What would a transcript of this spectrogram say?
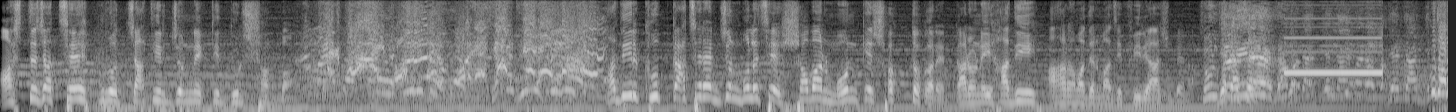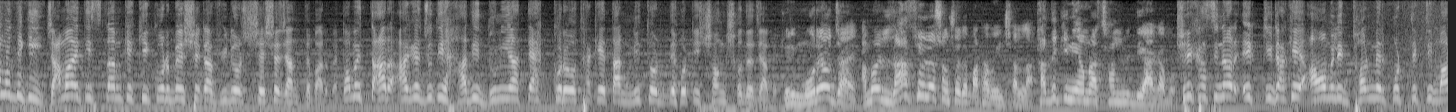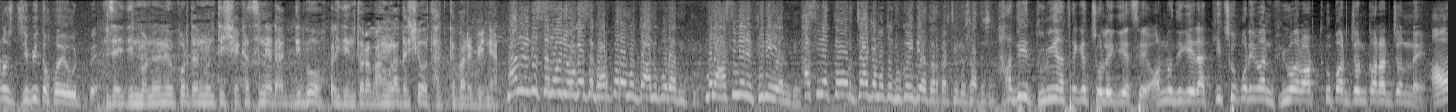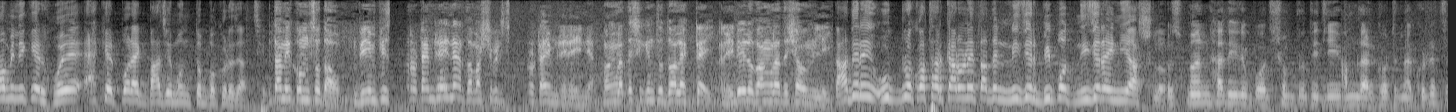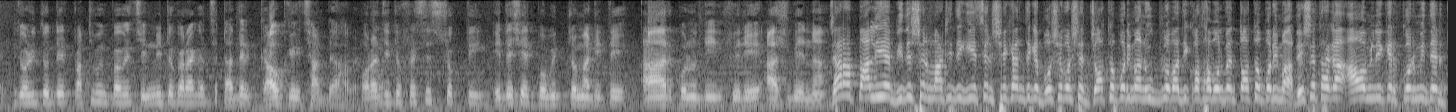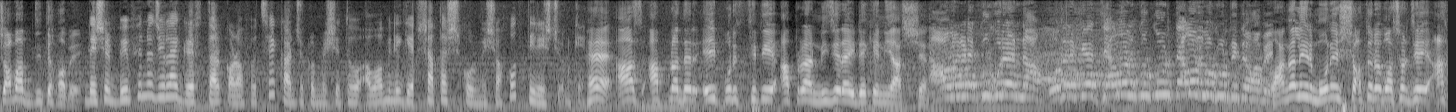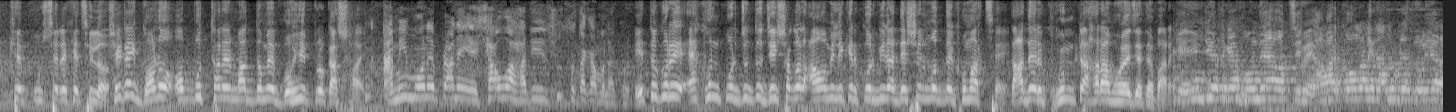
আসতে যাচ্ছে পুরো জাতির জন্য একটি দুঃসংবাদ। হাদির খুব কাছের একজন বলেছে সবার মনকে শক্ত করেন কারণ এই হাদি আর আমাদের মাঝে ফিরে আসবে না। মধ্যে কি? জামায়াত ইসলামকে কি করবে সেটা ভিডিওর শেষে জানতে পারবে। তবে তার আগে যদি হাদি দুনিয়া ত্যাগ করেও থাকে তার নিতর দেহটি সংসদে যাবে। যদি মরেও যায় আমরা লাশ হইলেও সংসদে পাঠাবো ইনশাল্লাহ। হাদিকে নিয়ে আমরা সামনের দিকে আগাবো। শেখ হাসিনার একটি ডাকে আওয়ামী লীগ ধর্মের প্রত্যেকটি মানুষ জীবিত হয়ে উঠবে। যেই দিন মাননীয় প্রধানমন্ত্রী শেখ হাসিনা ডাক দিব ওই দিন তোরা বাংলাদেশেও থাকতে পারবি না। মানুষ গেছে মরে গেছে ঘর পরের মধ্যে আলু পোড়া দিতে। মানে হাসিনারে ফিরিয়ে আনবে। হাসিনা তোর জায়গা মতো ঢুকিয়ে দেওয়া দরকার ছিল সাথে সাথে। হাদি দুনিয়া থেকে চলে গিয়েছে অন্যদিকে এরা কিছু পরিমাণ ভিউয়ার অর্থ উপার্জন করার জন্য আওয়ামী লীগের হয়ে একের পর এক বাজে মন্তব্য করে যাচ্ছে। আমি কমছো দাও। বিএনপি টাইম যাই না তোমার শিবির টাইম নেই না বাংলাদেশে কিন্তু দল একটাই আর এটা হলো বাংলাদেশ আওয়ামী লীগ। তাদের এই উগ্র কথার কারণে তাদের নিজের বিপদ নিজেরাই নিয়ে আসলো। ওসমান হাদির উপর সম্প্রতি যে হামলার ঘটনা ঘটেছে জড়িতদের প্রাথমিকভাবে চিহ্নিত করা গেছে তাদের কাউকে ছাড় দেওয়া হবে পরাজিত ফেসিস শক্তি এদেশের পবিত্র মাটিতে আর কোনোদিন ফিরে আসবে না। যারা পালিয়ে বিদেশের মাটিতে গিয়েছেন সেখান থেকে বসে বসে যত পরিমাণ উগ্রবাদী কথা বলবেন তত পরিমাণ দেশে থাকা আওয়ামী লীগের কর্মীদের জবাব দিতে হবে। দেশের বিভিন্ন জেলায় গ্রেফতার করা হচ্ছে কার্যক্রম নিষিদ্ধ আওয়ামী লীগের সাতাশ কর্মী সহ তিরিশ জনকে। হ্যাঁ আজ আপনাদের এই পরিস্থিতি আপনারা নিজেরাই ডেকে নিয়ে আসছেন। কুকুরের নাম ওদেরকে যেমন কুকুর তেমন মুকুর দিতে হবে। বাঙালির মনে সতেরো বছর যে আক্ষেপ পুষে রেখেছিল সেটাই গণ অভ্যুত্থানের মাধ্যমে বহিঃপ্রকাশ হয়। আমি মনে প্রাণে শাওয়া হাদির সুস্থতা কামনা করি। এতে করে এখন পর্যন্ত যে সকল আওয়ামী লীগের কর্মীরা দেশের মধ্যে ঘুমাচ্ছে তাদের ঘুমটা হারাম হয়ে যেতে পারে। ইন্ডিয়া থেকে ফোন দেওয়া হচ্ছে আমার কল্যাণী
